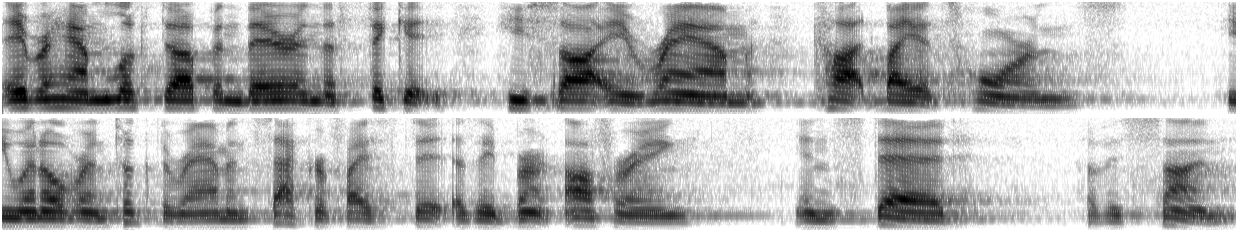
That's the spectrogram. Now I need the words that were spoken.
Abraham looked up, and there in the thicket he saw a ram caught by its horns. He went over and took the ram and sacrificed it as a burnt offering instead of his son.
